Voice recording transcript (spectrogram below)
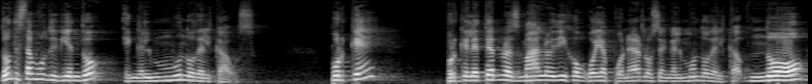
¿Dónde estamos viviendo? En el mundo del caos. ¿Por qué? Porque el Eterno es malo y dijo voy a ponerlos en el mundo del caos. No,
